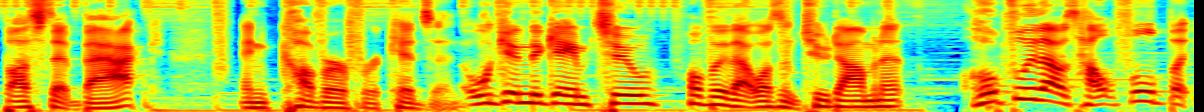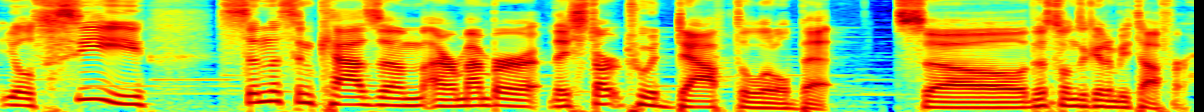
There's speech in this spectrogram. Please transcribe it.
bust it back and cover for kids in. We'll get into game two. Hopefully that wasn't too dominant. Hopefully that was helpful, but you'll see Sinless and Chasm, I remember they start to adapt a little bit. So this one's going to be tougher.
